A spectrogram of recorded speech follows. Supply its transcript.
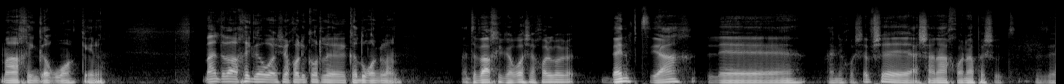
מה הכי גרוע, כאילו? מה הדבר הכי גרוע שיכול לקרות לכדורגלן? הדבר הכי גרוע שיכול לקרות, בין פציעה ל... אני חושב שהשנה האחרונה פשוט, זה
